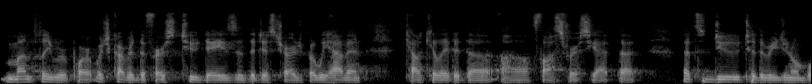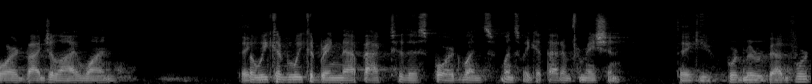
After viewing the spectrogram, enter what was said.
monthly report, which covered the first two days of the discharge, but we haven't calculated the uh, phosphorus yet. That, that's due to the regional board by July 1. Thank But you. we could, we could bring that back to this board once, once we get that information. Thank you. Board Member Badenford?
